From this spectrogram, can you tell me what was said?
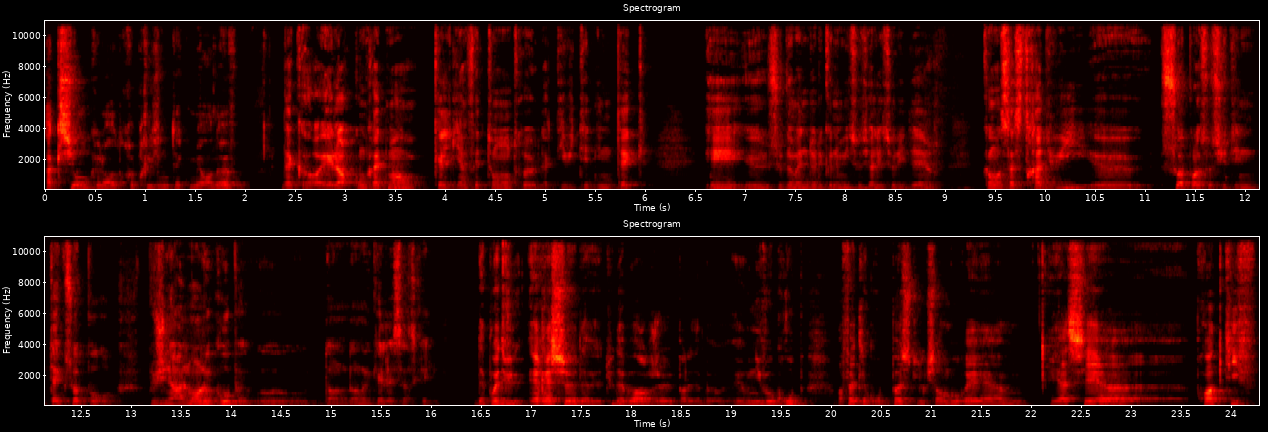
action que l'entreprise Intech met en œuvre D'accord. Et alors concrètement, quel lien fait-on entre l'activité d'Intech et euh, ce domaine de l'économie sociale et solidaire? Comment ça se traduit, euh, soit pour la société Intech, soit pour plus généralement le groupe euh, dans, dans, lequel elle s'inscrit? D'un point de vue RSE, tout d'abord, je parlais d'abord au niveau groupe. En fait, le groupe Post Luxembourg est, est assez euh, proactif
